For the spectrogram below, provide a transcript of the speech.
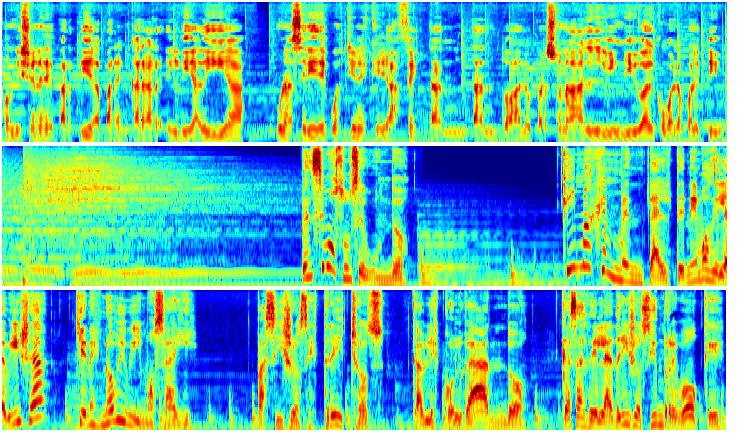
condiciones de partida para encarar el día a día, una serie de cuestiones que afectan tanto a lo personal individual como a lo colectivo. Pensemos un segundo. ¿Qué imagen mental tenemos de la villa quienes no vivimos ahí? Pasillos estrechos, cables colgando, casas de ladrillo sin revoque,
